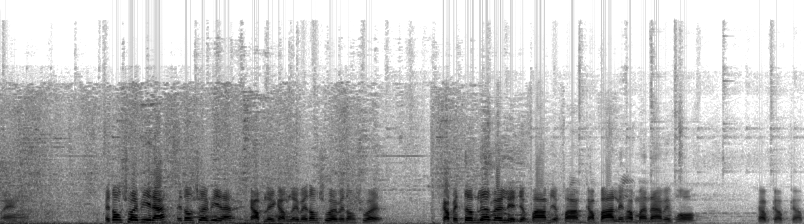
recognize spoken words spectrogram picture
แม่งไม่ต้องช่วยพี่นะไม่ต้องช่วยพี่นะ กลับเลยกลับเลยไม่ต้องช่วยไม่ต้องช่วย กลับไปเติมเลือดไปเลยอย่าฟาร์มอย่าฟาร์มกลับบ้านเลยครับมานาไม่พอกลับกลับกลับ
